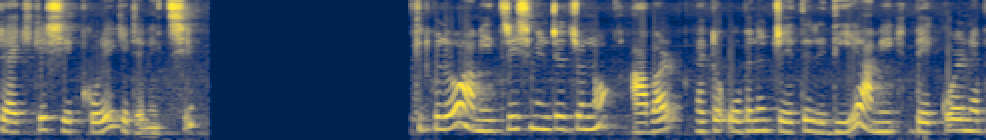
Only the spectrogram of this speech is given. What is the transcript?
ড্রাই কেকের শেপ করে কেটে নিচ্ছি। বিস্কিটগুলো আমি 30 মিনিটের জন্য আবার একটা ওভেনের ট্রেতে দিয়ে আমি বেক করে নেব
